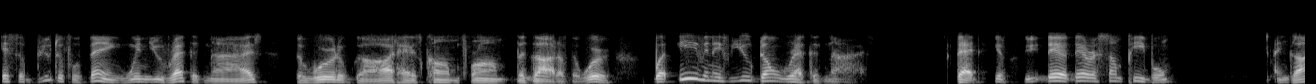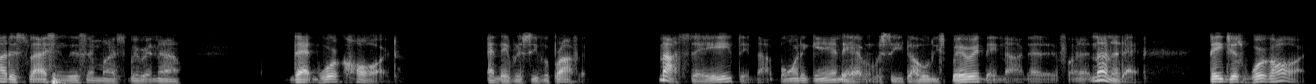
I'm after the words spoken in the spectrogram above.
it's a beautiful thing when you recognize the Word of God has come from the God of the Word. But even if you don't recognize that, you know, there there are some people, and God is flashing this in my spirit now that work hard and they receive a profit. Not saved, they're not born again, they haven't received the Holy Spirit, they're not none of that. They just work hard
